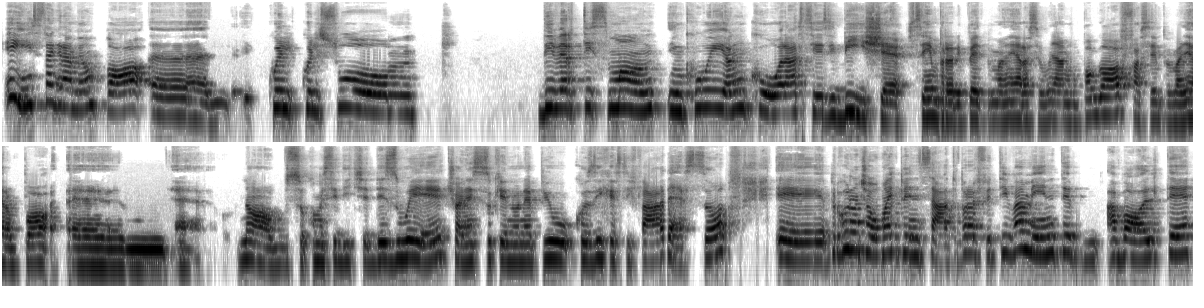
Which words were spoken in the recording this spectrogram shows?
e Instagram è un po' eh, quel, quel suo mm, divertissement in cui ancora si esibisce, sempre, ripeto, in maniera, se vogliamo, un po' goffa, sempre in maniera un po' ehm, eh, no, so, come si dice, désuet, cioè nel senso che non è più così che si fa adesso, e per cui non ci avevo mai pensato, però effettivamente a volte,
